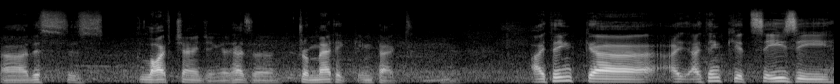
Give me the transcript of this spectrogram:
uh, this is life changing. It has a dramatic impact. I think, uh, I, I think it's easy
